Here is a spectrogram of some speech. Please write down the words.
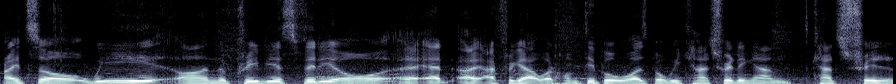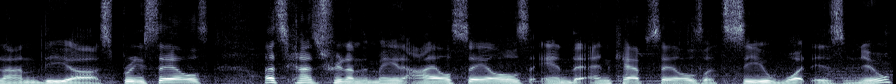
All right, so we on the previous video uh, at I, I forgot what Home Depot was, but we concentrating on concentrated on the uh, spring sales. Let's concentrate on the main aisle sales and the end cap sales. Let's see what is new. All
